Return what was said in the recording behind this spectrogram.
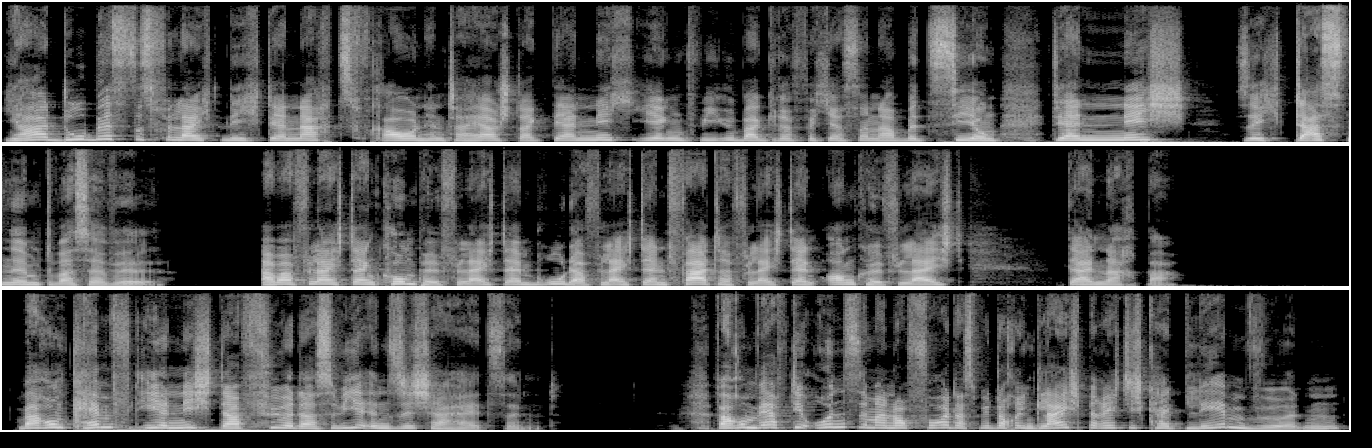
Ja, du bist es vielleicht nicht, der nachts Frauen hinterhersteigt, der nicht irgendwie übergriffig ist in einer Beziehung, der nicht sich das nimmt, was er will. Aber vielleicht dein Kumpel, vielleicht dein Bruder, vielleicht dein Vater, vielleicht dein Onkel, vielleicht dein Nachbar. Warum kämpft ihr nicht dafür, dass wir in Sicherheit sind? Warum werft ihr uns immer noch vor, dass wir doch in Gleichberechtigkeit leben würden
